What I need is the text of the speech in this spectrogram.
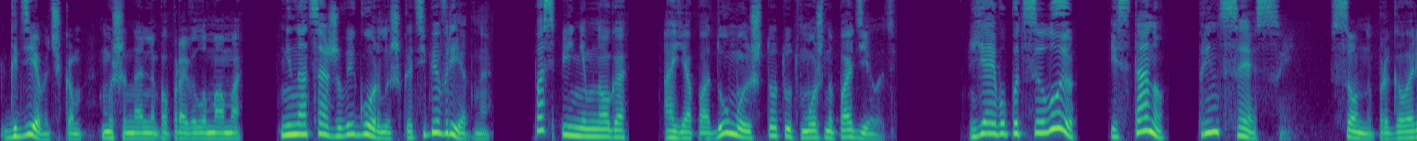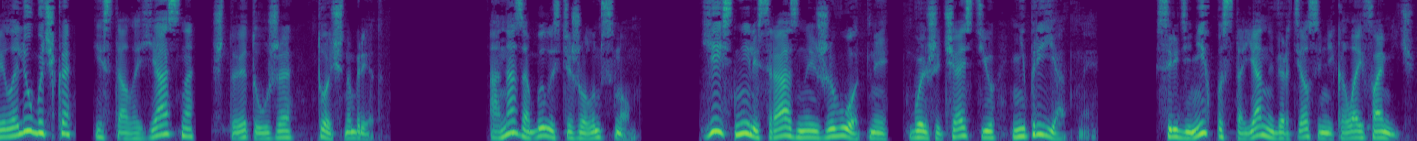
«К девочкам», – машинально поправила мама. «Не надсаживай горлышко, тебе вредно. Поспи немного, а я подумаю, что тут можно поделать. Я его поцелую и стану принцессой», — сонно проговорила Любочка, и стало ясно, что это уже точно бред она забылась тяжелым сном. Ей снились разные животные, большей частью неприятные. Среди них постоянно вертелся Николай Фомич.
